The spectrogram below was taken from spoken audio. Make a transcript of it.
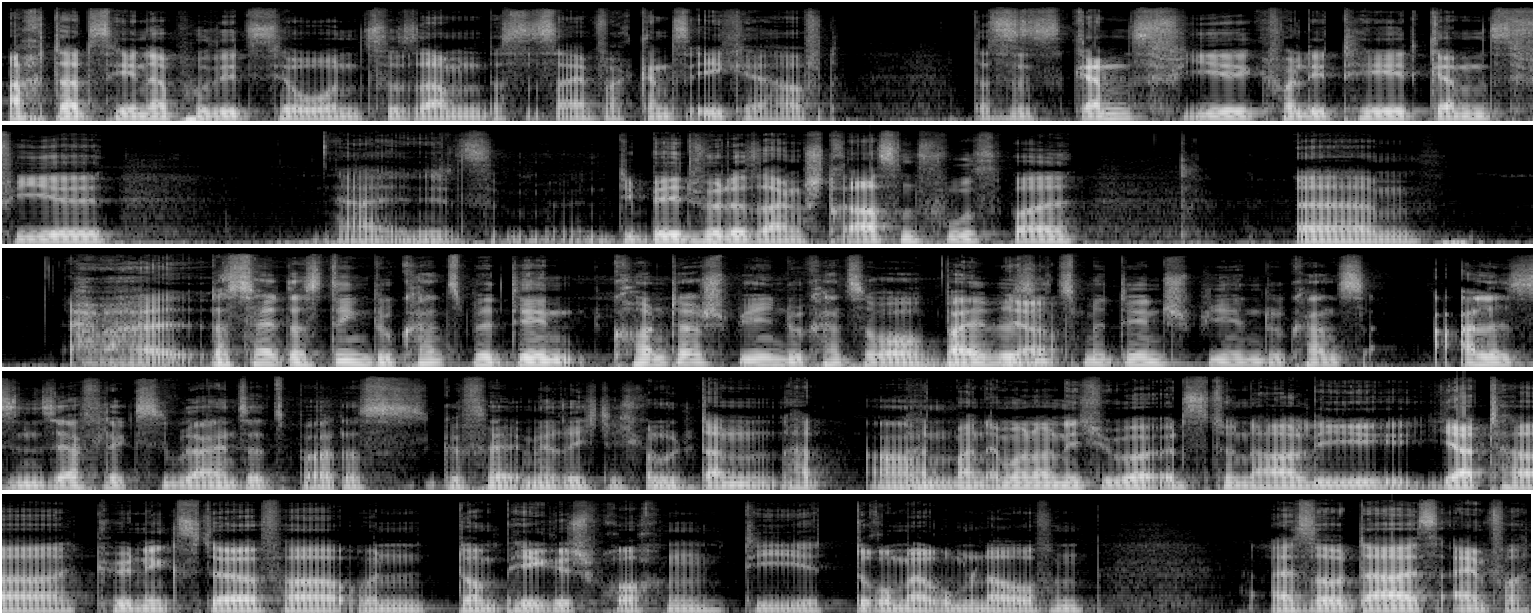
8er, 10er Positionen zusammen, das ist einfach ganz ekelhaft. Das ist ganz viel Qualität, ganz viel ja, die Bild würde sagen Straßenfußball. Ähm, aber das ist halt das Ding, du kannst mit denen Konter spielen, du kannst aber auch Ballbesitz ja. mit denen spielen, du kannst alles, sind sehr flexibel einsetzbar, das gefällt mir richtig gut. Und dann hat, um, hat ähm, man immer noch nicht über Öztunali, Jatta, Königsdörfer und Dompe gesprochen, die drumherum laufen. Also da ist einfach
